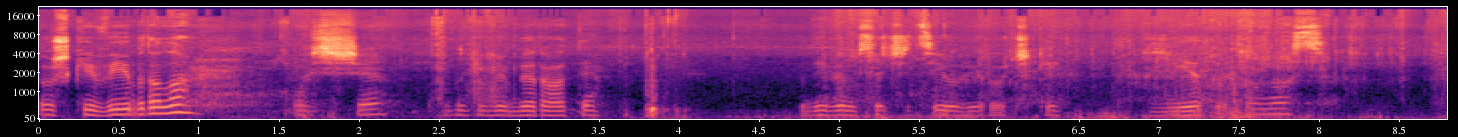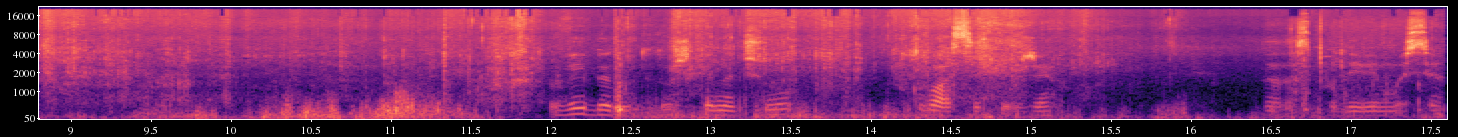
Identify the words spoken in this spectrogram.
Трошки вибрала. Ось ще буду вибирати. Подивимося, чи ці огірочки є тут у нас. Виберу, трошки почну квасити вже. Зараз подивимося.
